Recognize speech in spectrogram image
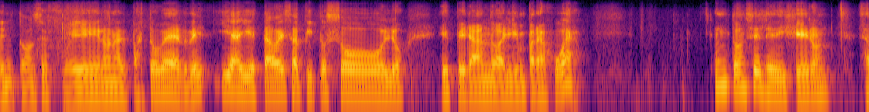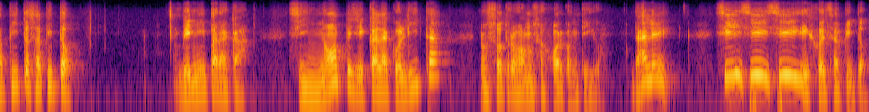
Entonces fueron al pasto verde y ahí estaba el sapito solo, esperando a alguien para jugar. Entonces le dijeron, sapito, sapito, vení para acá. Si no pelleca la colita, nosotros vamos a jugar contigo. Dale. Sí, sí, sí, dijo el sapito.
